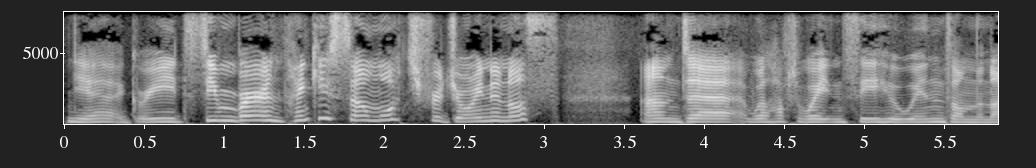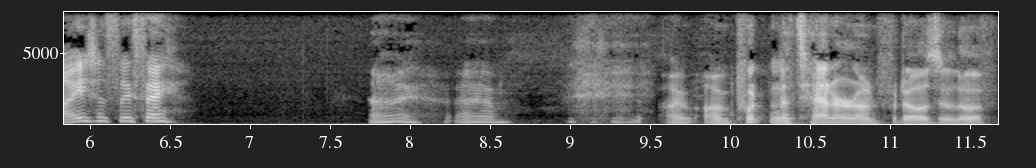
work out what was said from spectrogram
Yeah, agreed. Stephen Byrne, thank you so much for joining us. And uh, we'll have to wait and see who wins on the night, as they say. Aye, um, I'm I'm putting a tenner on for those who love.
